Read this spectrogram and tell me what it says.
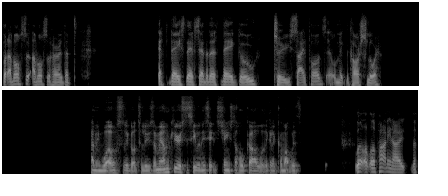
But I've also I've also heard that if they they've said that if they go to side pods, it will make the car slower. I mean, what else have they got to lose? I mean, I'm curious to see when they say to change the whole car, what they're going to come up with. Well, well, apparently now that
